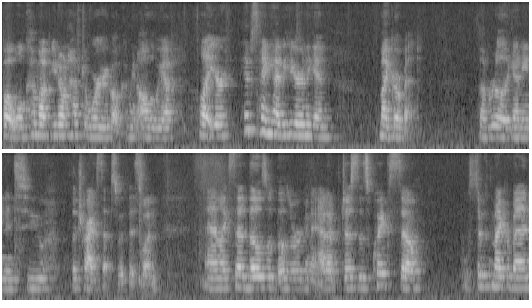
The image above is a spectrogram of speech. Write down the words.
But we'll come up, you don't have to worry about coming all the way up. Let your hips hang heavy here, and again, micro bend. So I'm really getting into the triceps with this one. And like I said, those, those are going to add up just as quick, so we'll stick with micro bend,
